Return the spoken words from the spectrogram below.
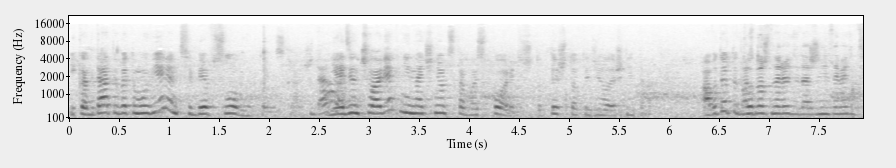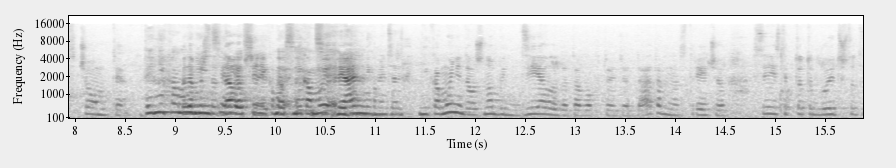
И когда ты в этом уверен, тебе вслух никто не скажет. Да. Ни один человек не начнет с тобой спорить, что ты что-то делаешь не так. А вот это вот... Возможно, люди даже не заметят, в чем ты. Да никому Потому не что, да, интересно. вообще это никому, никому реально никому, никому не должно быть дела до того, кто идет, да, там навстречу. Если, если кто-то будет что-то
